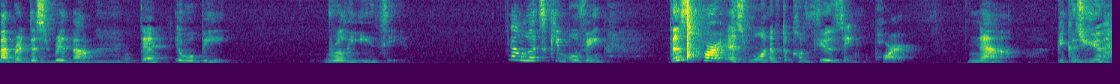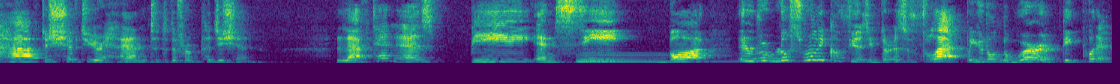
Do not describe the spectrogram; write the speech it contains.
Remember this rhythm, then it will be really easy. Now let's keep moving. This part is one of the confusing part. Now, because you have to shift your hand to the different position. Left hand is B and C, but it looks really confusing. There is a flat, but you don't know where they put it.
